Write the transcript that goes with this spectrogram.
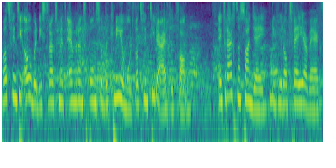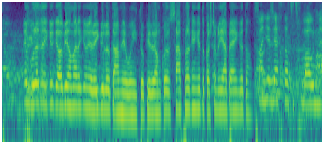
Wat vindt die ober die straks met emmer en spons op de knieën moet? Wat vindt hij er eigenlijk van? Ik vraag het aan Sanjay, die hier al twee jaar werkt. Sanjay zegt dat het gewoon uh,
